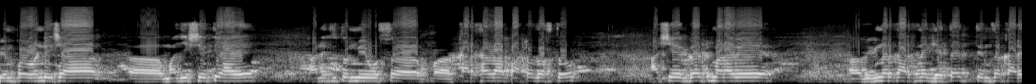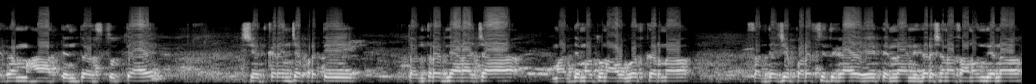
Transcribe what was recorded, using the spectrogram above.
पिंपळवंडीच्या माझी शेती आहे आणि तिथून मी ऊस कारखान्याला पाठवत असतो. असे गट म्हणावे विघ्नर कारखाने घेत आहेत. त्यांचा कार्यक्रम हा अत्यंत स्तुत्य आहे. शेतकऱ्यांच्या प्रती तंत्रज्ञानाच्या माध्यमातून अवगत करणं सध्याची परिस्थिती काय हे त्यांना निदर्शनास आणून देणं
